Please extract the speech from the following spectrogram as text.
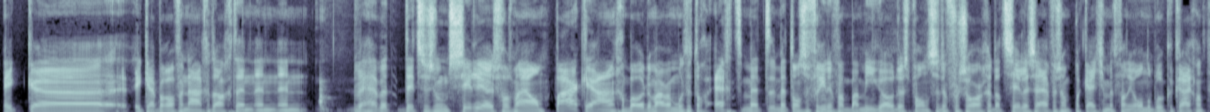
ik, eh, ik heb erover nagedacht. En, en, en we hebben dit seizoen serieus volgens mij al een paar keer aangeboden. Maar we moeten toch echt met, met onze vrienden van Bamigo, de sponsor, ervoor zorgen dat Sillissen even zo'n pakketje met van die onderbroeken krijgt. Want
